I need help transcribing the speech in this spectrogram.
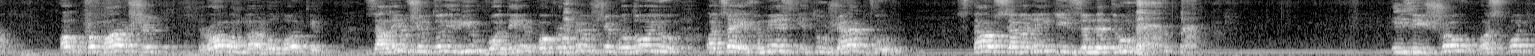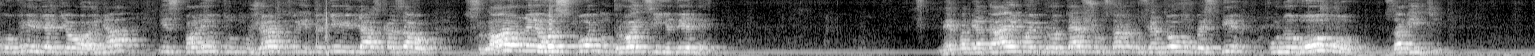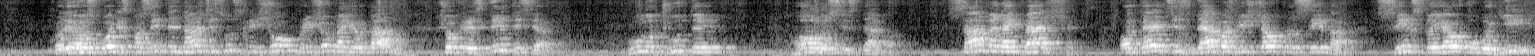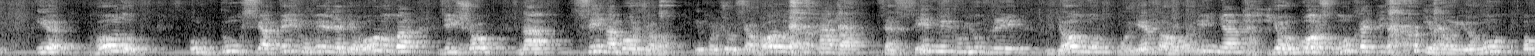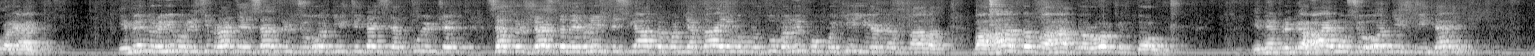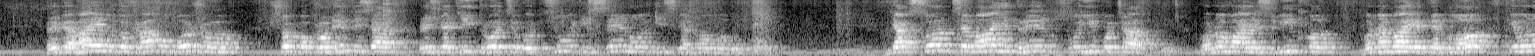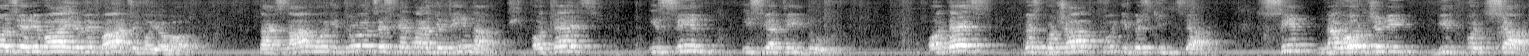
обкопавши ровом глибоким, заливши в той рів води, покропивши водою оцей хмиз і ту жертву, стався великий землетрус. І зійшов Господь у вигляді огня і спалив тут у жертву, і тоді Ілля сказав, славний Господь у Тройці єдиний. Ми пам'ятаємо і про те, що у Святому Письмі у Новому Завіті, коли Господь і Спаситель наш Ісус прийшов, прийшов на Йордан, щоб хреститися, було чути голос із неба. Саме найперше, Отець із неба звіщав про сина. Син стояв у воді, і голуб, у Дух Святий у вигляді голуба зійшов на Сина Божого. І почувся голос із неба, це син мій улюблений, в йому моє благовоління, його слухайтесь і йому покоряйтесь. І ми, дорогі борці, браття і сестри, сьогоднішній день святкуючи це торжественне величне свято, пам'ятаємо про ту велику подію, яка сталася багато-багато років тому. І ми прибігаємо сьогоднішній день, прибігаємо до храму Божого, щоб поклонитися Пресвятій Тройці Отцю і Сину, і Святому Духові. Як сонце має три свої початки. Воно має світло, воно має тепло і воно зігріває, ми бачимо його. Так само і Троїця Свята Єдина, Отець і Син, і Святий Дух. Отець без початку і без кінця. Син народжений від Отця,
